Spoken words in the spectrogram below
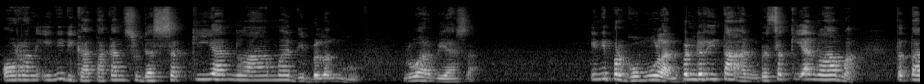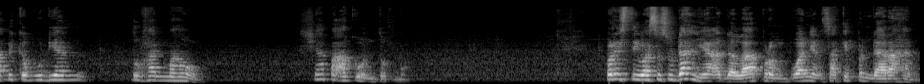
orang ini dikatakan sudah sekian lama dibelenggu. Luar biasa. Ini pergumulan, penderitaan, bersekian lama. Tetapi kemudian Tuhan mau. Siapa aku untukmu? Peristiwa sesudahnya adalah perempuan yang sakit pendarahan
